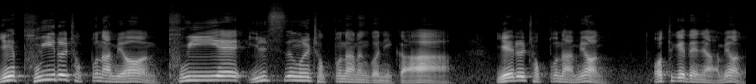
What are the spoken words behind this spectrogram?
얘 v를 적분하면 v의 1승을 적분하는 거니까 얘를 적분하면 어떻게 되냐 하면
